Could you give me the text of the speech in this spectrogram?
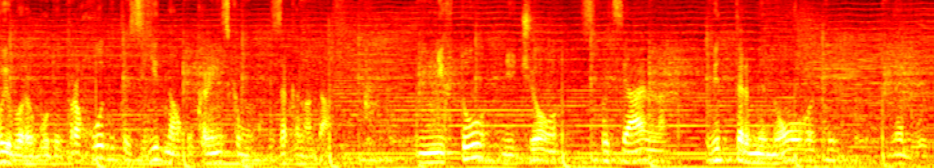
вибори будуть проходити згідно українському законодавству. Ніхто нічого спеціально відтерміновувати не буде.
